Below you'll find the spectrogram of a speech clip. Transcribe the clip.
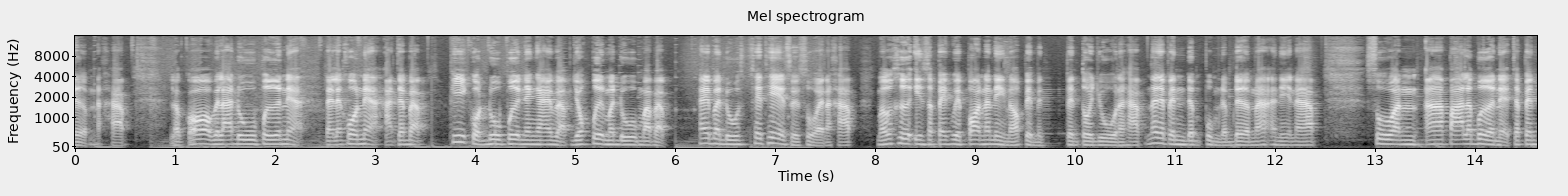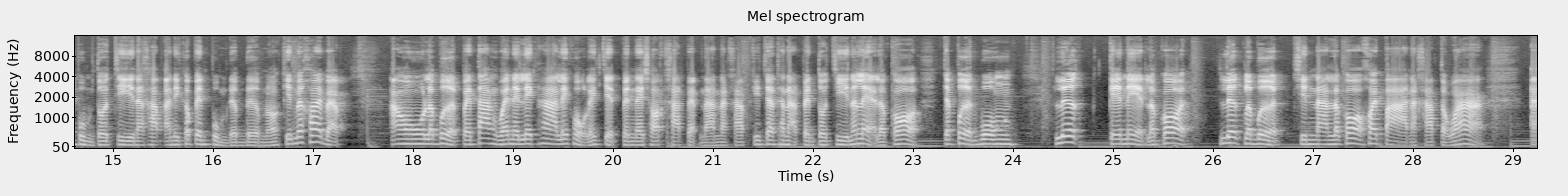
เดิมๆนะครับแล้วก็เวลาดูปืนเนี่ยหลายๆคนเนี่ยอาจจะแบบพี่กดดูปืนยังไงแบบยกปืนมาดูมาแบบให้มาดูเท่ๆ สวยๆ นะครับ มันก็คือ inspect weapon นั่นเองเนาะเปลี่ยนเป็นเป็นตัว U นะครับ น่าจะเป็นเดิมปุ่มเดิมๆ นะ อันนี้นะครับ ส่วนอาปาระเบิดเนี่ยจะเป็นปุ่มตัว G นะครับ อันนี้ก็เป็นปุ่มเดิมๆ เนาะคิดไม่ค่อยแบบเอาระเบิดไปตั้งไว้ในเลข 5 เลข 6 เลข 7 เป็นในช็อตคัทแบบนั้นนะครับคิดจะถนัดเป็นตัว G นั่นแหละ แล้วก็จะเปิดวงเลือกเกเนตแล้วก็ เลือกระเบิดชิ้นนั้นแล้วก็ค่อยปานะครับ แต่ว่าไอ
